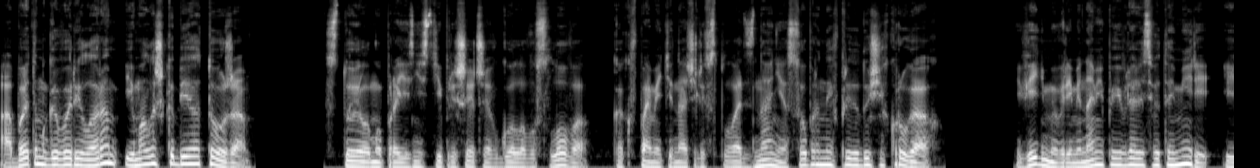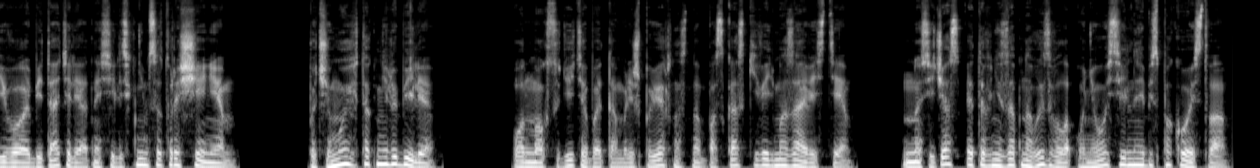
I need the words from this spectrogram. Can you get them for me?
Об этом говорил Арам и малышка Беа тоже. Стоило ему произнести пришедшее в голову слово, как в памяти начали всплывать знания, собранные в предыдущих кругах. Ведьмы временами появлялись в этом мире, и его обитатели относились к ним с отвращением. Почему их так не любили? Он мог судить об этом лишь поверхностно по сказке «Ведьма зависти». Но сейчас это внезапно вызвало у него сильное беспокойство.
